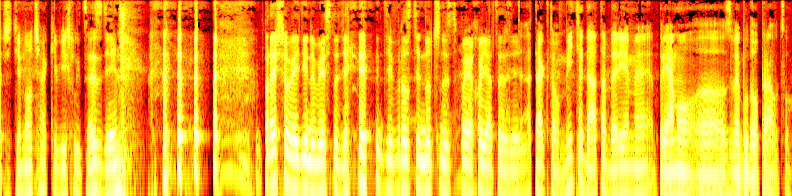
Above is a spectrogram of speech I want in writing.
že tie nočáky vyšli cez deň. Prešov je jediné miesto, kde, kde proste nočné spoje chodia cez deň. A takto, my tie dáta berieme priamo uh, z webu dopravcu.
